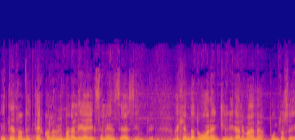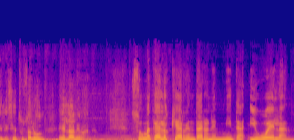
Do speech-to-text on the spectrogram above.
estés donde estés con la misma calidad y excelencia de siempre. Agenda tu hora en clínicaalemana.cl. Si es tu salud, es la alemana. Súmate a los que arrendaron en Mita y vuelan,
